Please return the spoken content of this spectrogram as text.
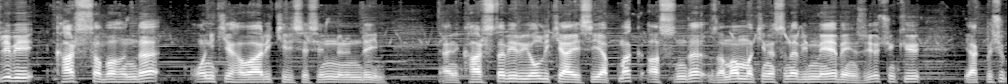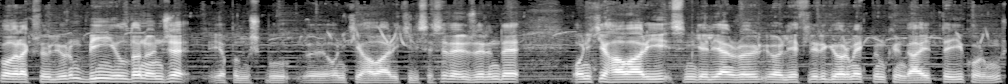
Güneşli bir Kars sabahında 12 Havari Kilisesi'nin önündeyim. Yani Kars'ta bir yol hikayesi yapmak aslında zaman makinesine binmeye benziyor. Çünkü yaklaşık olarak söylüyorum bin yıldan önce yapılmış bu e, 12 Havari Kilisesi ve üzerinde 12 Havari'yi simgeleyen rö- rölyefleri görmek mümkün. Gayet de iyi korunmuş.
